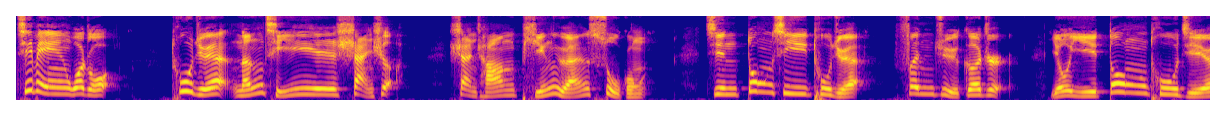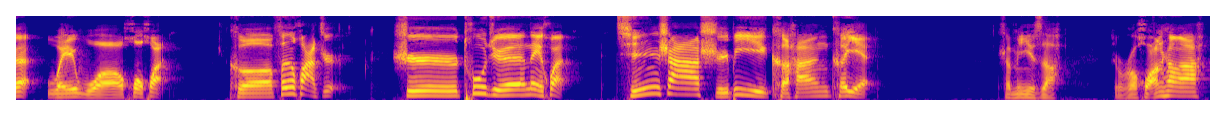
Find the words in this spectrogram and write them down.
启禀我主。”突厥能骑善射，擅长平原速攻。今东西突厥分据搁置，尤以东突厥为我祸患，可分化之，使突厥内患，擒杀使毕可汗可也。什么意思啊？就是说皇上啊，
